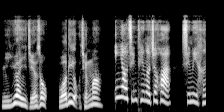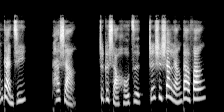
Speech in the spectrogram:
你愿意接受我的友情吗？”阴妖精听了这话，心里很感激。他想，这个小猴子真是善良大方，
